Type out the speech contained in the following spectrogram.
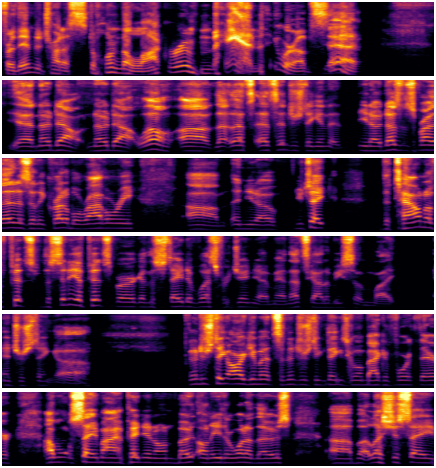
for them to try to storm the locker room, man, they were upset. Yeah, no doubt, no doubt. Well, uh, that, that's that's interesting, and you know, it doesn't surprise. That is an incredible rivalry, um, and you know, you take the town of Pitts, the city of Pittsburgh, and the state of West Virginia. Man, that's got to be some like interesting, uh, interesting arguments and interesting things going back and forth there. I won't say my opinion on both on either one of those, uh, but let's just say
